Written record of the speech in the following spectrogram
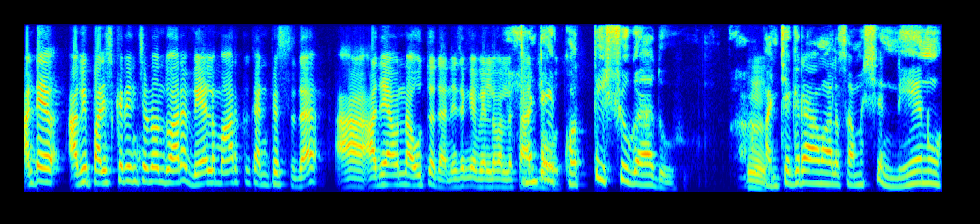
అంటే అవి పరిష్కరించడం ద్వారా వీళ్ళ మార్కు కనిపిస్తుందా? ఆ, అదేమన్నా అవుతుందా? నిజంగా వీళ్ళ వల్ల అంటే? కొత్త ఇష్యూ కాదు. పంచగ్రామాల సమస్య నేను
